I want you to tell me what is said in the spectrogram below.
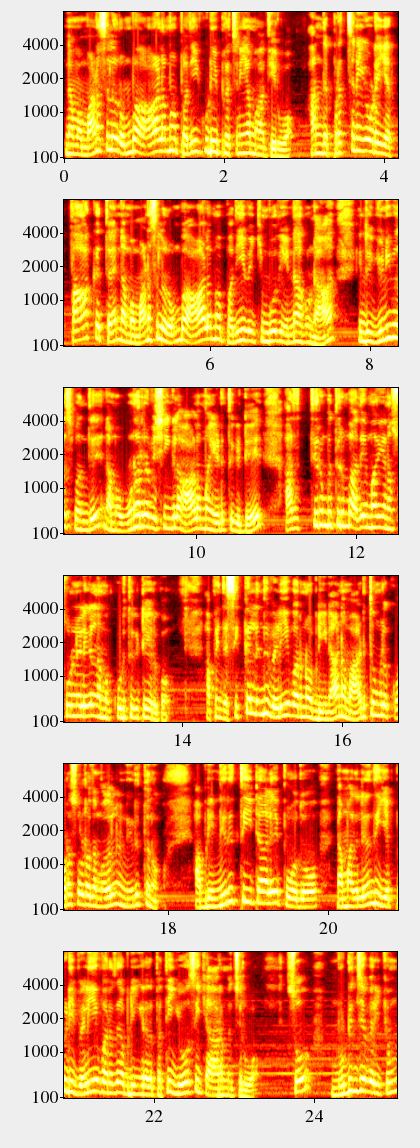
நம்ம மனசில் ரொம்ப ஆழமாக பதியக்கூடிய பிரச்சனையாக மாற்றிடுவோம் அந்த பிரச்சனையோடைய தாக்கத்தை நம்ம மனசில் ரொம்ப ஆழமாக பதிய வைக்கும்போது என்ன ஆகும்னா இந்த யூனிவர்ஸ் வந்து நம்ம உணர்கிற விஷயங்களை ஆழமாக எடுத்துக்கிட்டு அதை திரும்ப திரும்ப அதே மாதிரியான சூழ்நிலைகள் நம்ம கொடுத்துக்கிட்டே இருக்கும். அப்போ இந்த சிக்கல்லேருந்து வெளியே வரணும் அப்படின்னா நம்ம அடுத்தவங்களை குறை சொல்கிறத முதல்ல நிறுத்தணும். அப்படி நிறுத்திட்டாலே போதும் நம்ம அதுலேருந்து எப்படி வெளியே வருது அப்படிங்கிறத பற்றி யோசிக்க ஆரம்பிச்சிருவோம். ஸோ முடிஞ்ச வரைக்கும்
